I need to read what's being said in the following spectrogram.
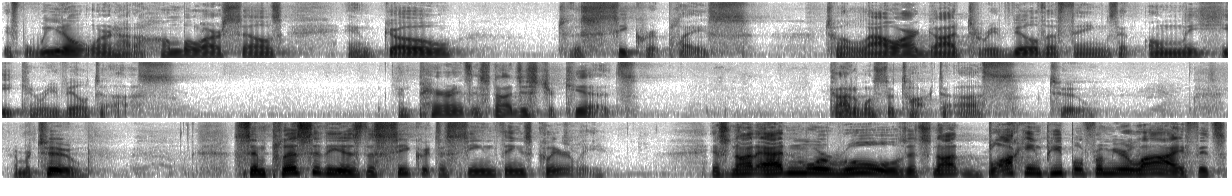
if we don't learn how to humble ourselves and go to the secret place to allow our God to reveal the things that only He can reveal to us. And parents, it's not just your kids. God wants to talk to us too. Number two, Simplicity is the secret to seeing things clearly. It's not adding more rules, it's not blocking people from your life. It's,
